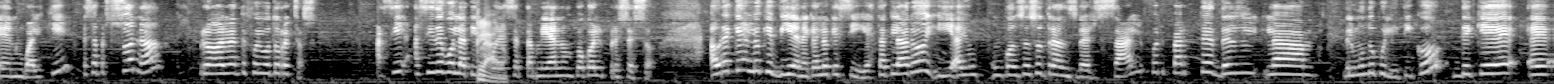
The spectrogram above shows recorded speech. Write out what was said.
en Hualquí, esa persona probablemente fue y votó rechazo. Así, así de volátil puede ser también un poco el proceso. Ahora, ¿qué es lo que viene? ¿Qué es lo que sigue? Está claro y hay un, consenso transversal por parte del, del mundo político de que eh,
